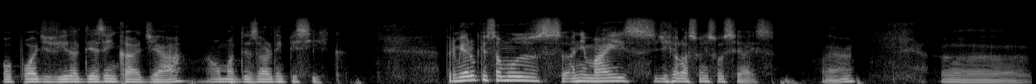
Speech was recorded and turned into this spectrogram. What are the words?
ou pode vir a desencadear a uma desordem psíquica? Primeiro que somos animais de relações sociais. Né? Uh,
